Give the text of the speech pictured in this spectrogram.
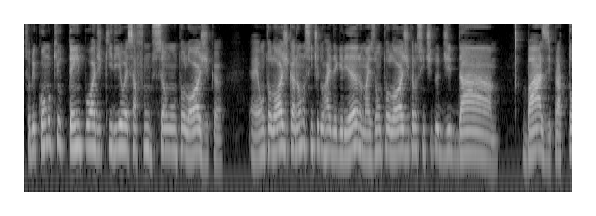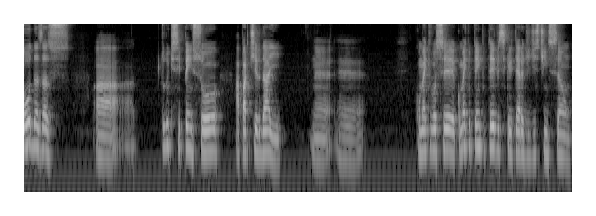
sobre como que o tempo adquiriu essa função ontológica, é, ontológica não no sentido heideggeriano, mas ontológica no sentido de dar base para todas as a, tudo que se pensou a partir daí, né? É, como é que você, como é que o tempo teve esse critério de distinção?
